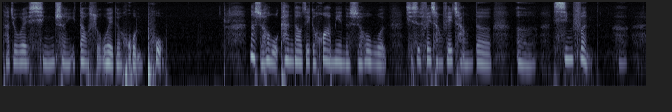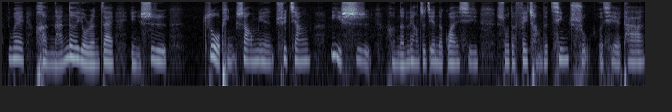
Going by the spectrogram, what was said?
它就会形成一道所谓的魂魄。那时候我看到这个画面的时候，我其实非常非常的呃兴奋因为很难得有人在影视作品上面去将意识。和能量之间的关系说的非常的清楚，而且它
